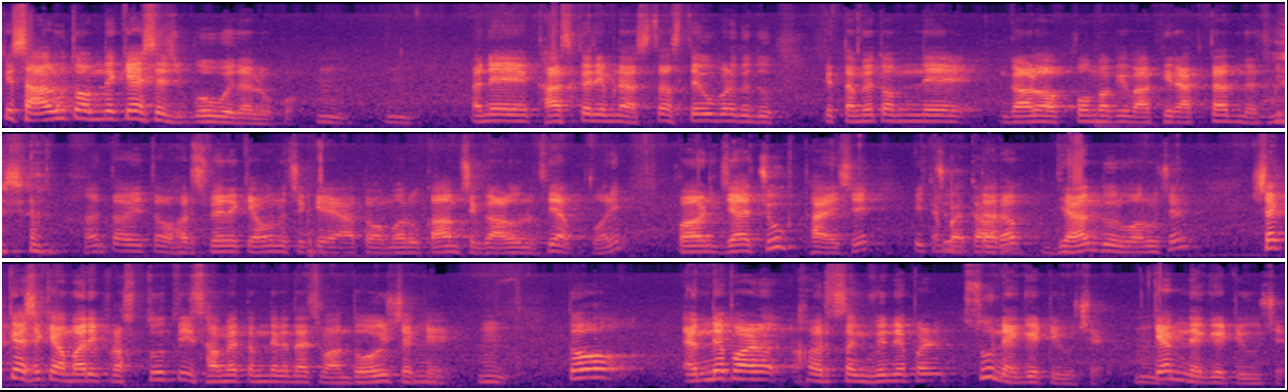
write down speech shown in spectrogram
કે સારું તો અમને કહેશે જ બહુ બધા લોકો. અને ખાસ કરી એમણે હસતા હસતા એવું પણ કીધું કે તમે તો અમને ગાળો આપવામાં કંઈ બાકી રાખતા જ નથી. હા તો એ તો હર્ષભાઈને કહેવાનું છે કે આ તો અમારું કામ છે ગાળો નથી આપવાની. પણ જ્યાં ચૂક થાય છે એ ચૂક તરફ ધ્યાન દોરવાનું છે. શક્ય છે કે અમારી પ્રસ્તુતિ સામે તમને કદાચ વાંધો હોઈ શકે. તો એમને પણ હર્ષ સંઘવીને પણ શું નેગેટિવ છે? કેમ નેગેટિવ છે?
